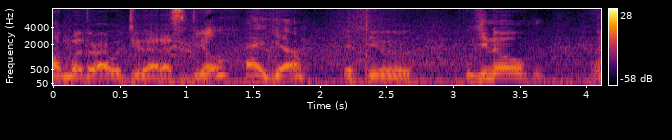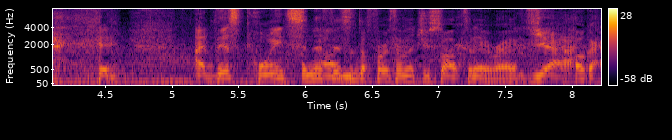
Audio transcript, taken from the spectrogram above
On whether I would do that as a deal, Uh, yeah, if you you know, at this point, and this, this um, is the first time that you saw it today, right? Yeah, Okay,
